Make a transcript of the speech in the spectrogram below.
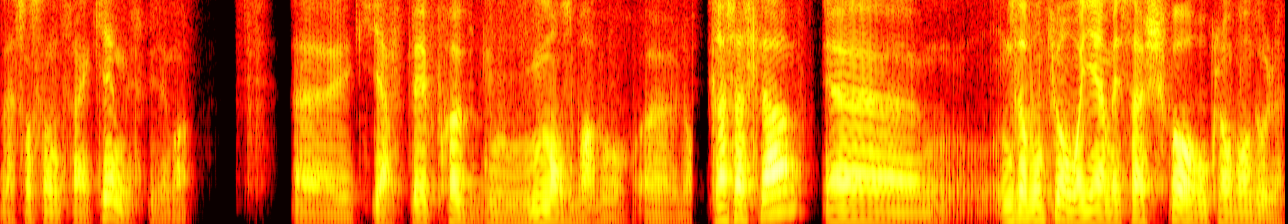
la 65e excusez-moi, qui a fait preuve d'une immense bravoure. Grâce à cela, nous avons pu envoyer un message fort au clan Vendoul.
